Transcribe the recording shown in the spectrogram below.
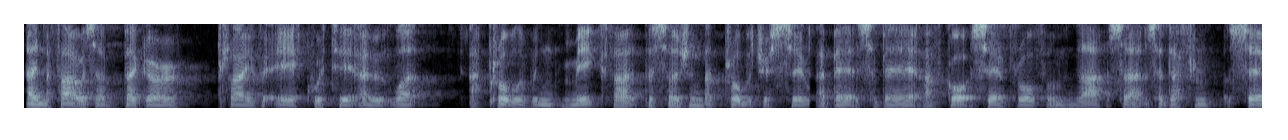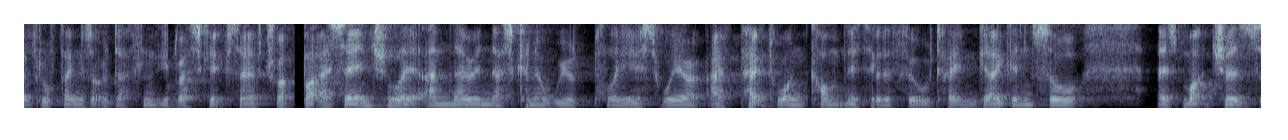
And if I was a bigger private equity outlet, I probably wouldn't make that decision. I'd probably just say a bet's a bet. I've got several of them. That's it. It's a different several things that are different risk, etc. But essentially, I'm now in this kind of weird place where I've picked one company to do the full time gig, and so as much as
